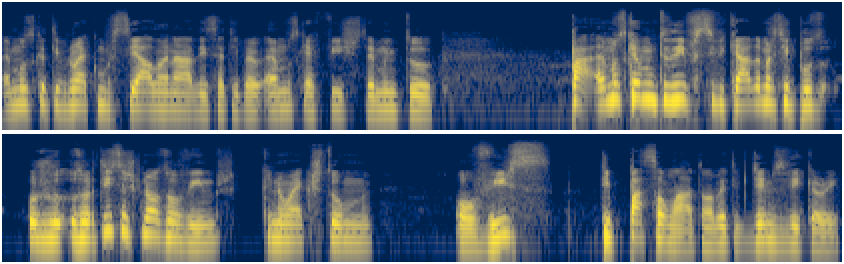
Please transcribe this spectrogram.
A música tipo, não é comercial, não é nada disso, é tipo, a, a música é fixe, é muito Pá, a música é muito diversificada, mas tipo, os, os artistas que nós ouvimos, que não é costume ouvir-se, tipo, passam lá. Estão a ver? Tipo, James Vickery.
